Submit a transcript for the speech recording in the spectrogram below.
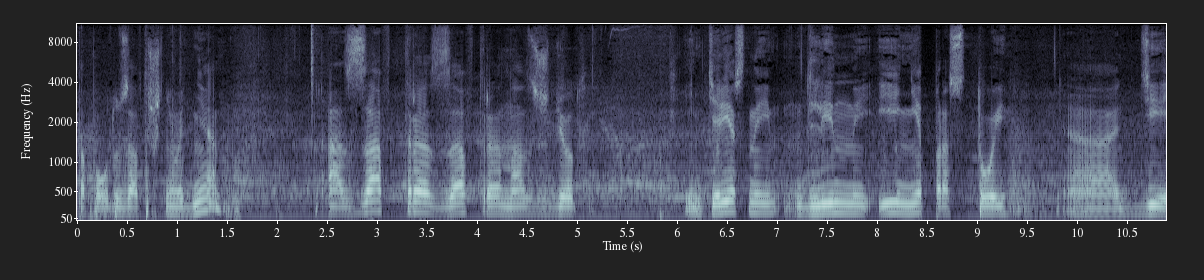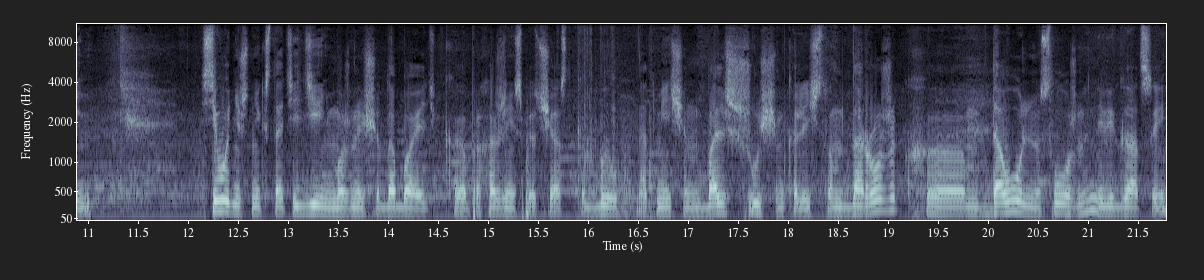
по поводу завтрашнего дня. А завтра, завтра нас ждет интересный, длинный и непростой э, день. Сегодняшний, кстати, день можно еще добавить к прохождению спецучастка. Был отмечен большущим количеством дорожек, э, довольно сложной навигацией,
